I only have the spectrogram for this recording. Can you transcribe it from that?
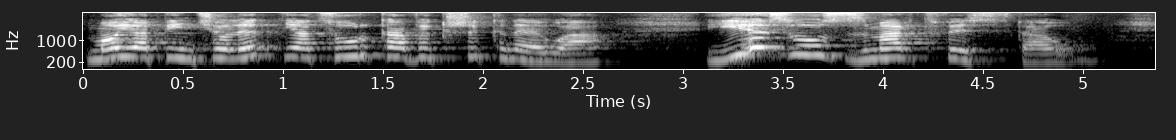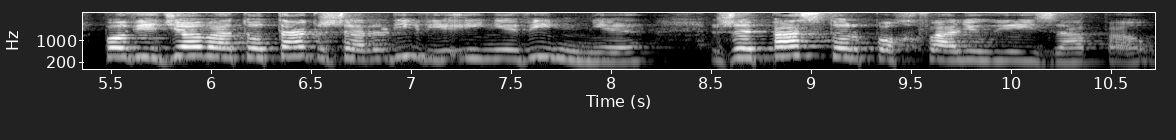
moja pięcioletnia córka wykrzyknęła: Jezus zmartwychwstał. Powiedziała to tak żarliwie i niewinnie, że pastor pochwalił jej zapał.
